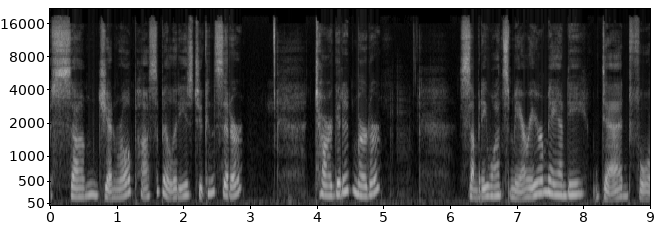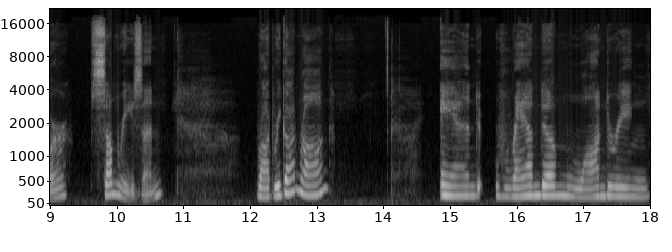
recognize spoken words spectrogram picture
some general possibilities to consider targeted murder. Somebody wants Mary or Mandy dead for some reason robbery gone wrong, and random wandering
